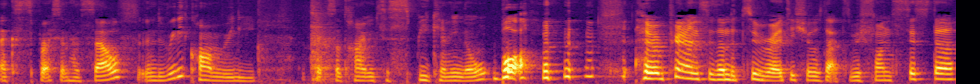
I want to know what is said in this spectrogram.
expressing herself, and really calm. Really takes her time to speak, and you know. But her appearances on the two variety shows that Refund Sister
